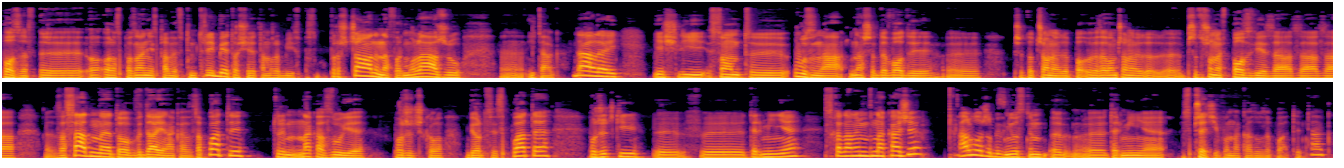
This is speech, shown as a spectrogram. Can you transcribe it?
pozew y, o, rozpoznanie sprawy w tym trybie, to się tam robi w sposób uproszczony, na formularzu y, i tak dalej. Jeśli sąd y, uzna nasze dowody przytoczone, załączone, przytoczone w pozwie za, za, za zasadne, to wydaje nakaz zapłaty, którym nakazuje pożyczkobiorcy spłatę pożyczki w terminie wskazanym w nakazie albo żeby wniósł w tym e, e, terminie sprzeciw od nakazu zapłaty. Tak?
